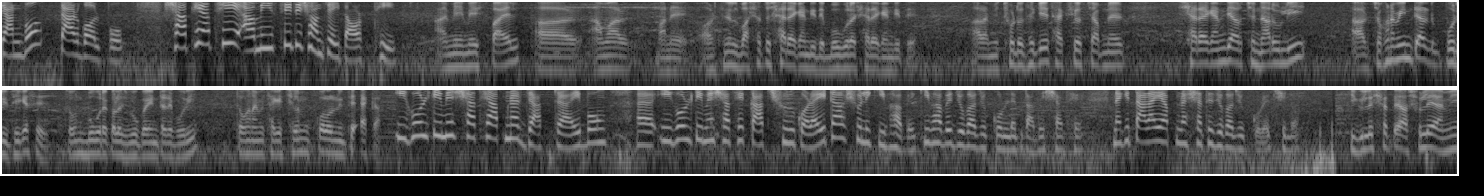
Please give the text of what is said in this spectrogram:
জানব তার গল্প। সাথে আছি আমি স্মৃতি সঞ্চয়িতা অর্থী। আমি এম এস পায়েল আর আমার মানে অরিজিনাল বাসা তো হচ্ছে সারাকান্দিতে বগুড়া সেরা সারাকান্দিতে আর আমি ছোট থেকেই থাকছি হচ্ছে আপনার সারাকান্দি আর হচ্ছে নারুলি। আর যখন আমি ইন্টার পড়ি ঠিক আছে? যখন বগুড়া কলেজ বগুড়া ইন্টারে পড়ি তখন আমি থাকেছিলাম কলোনিতে একা। ইগল টিমের সাথে আপনার যাত্রা এবং ইগল টিমের সাথে কাজ শুরু করা এটা আসলে কীভাবে? কীভাবে যোগাযোগ করলেন তাদের সাথে? নাকি তারাই আপনার সাথে যোগাযোগ করেছিল? এগুলোর সাথে আসলে আমি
